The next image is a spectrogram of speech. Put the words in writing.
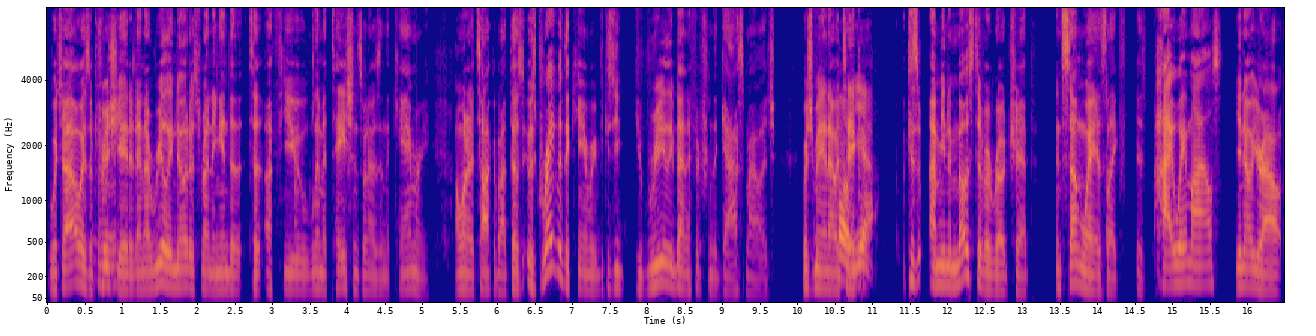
which I always Mhm. appreciated, and I really noticed running into to a few limitations when I was in the Camry. I wanted to talk about those. It was great with the Camry because you you really benefit from the gas mileage, which man I would Oh take yeah. because I mean, in most of a road trip, in some way, is like is highway miles. You know, you're out,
